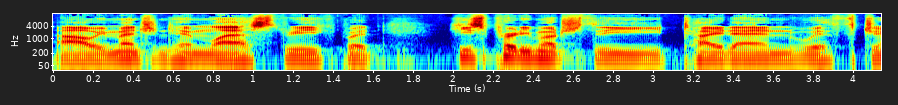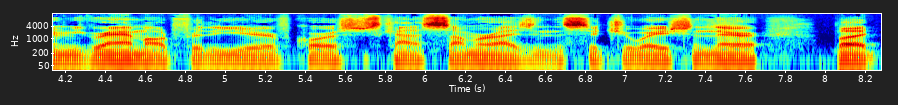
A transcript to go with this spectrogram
uh, we mentioned him last week, but he's pretty much the tight end with Jimmy Graham out for the year, of course, just kind of summarizing the situation there. But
